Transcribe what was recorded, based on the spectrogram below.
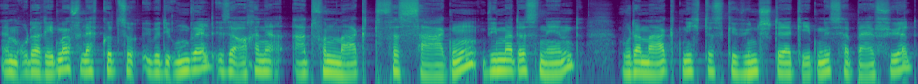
Ähm, oder reden wir vielleicht kurz so über die Umwelt. Ist ja auch eine Art von Marktversagen, wie man das nennt, wo der Markt nicht das gewünschte Ergebnis herbeiführt.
